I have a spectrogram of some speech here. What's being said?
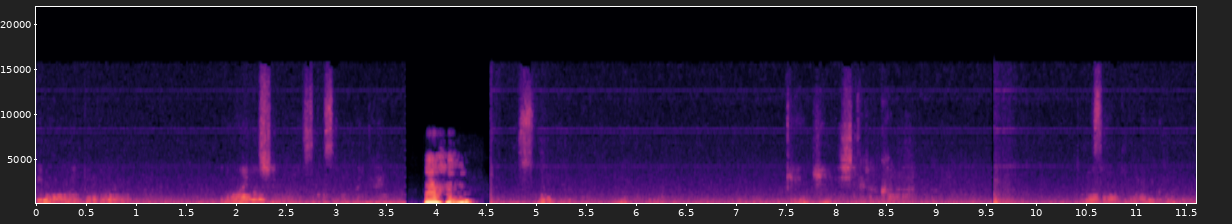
でもいとこ同い年の息子さんがいて Mm-hmm. そう元気にしてるから父さんは泊まりに来るの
